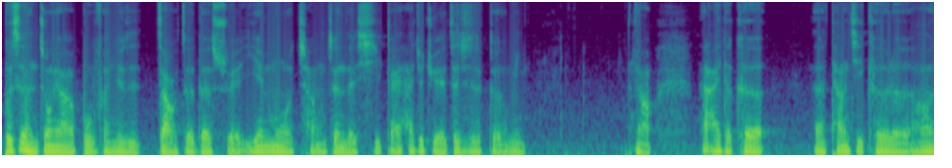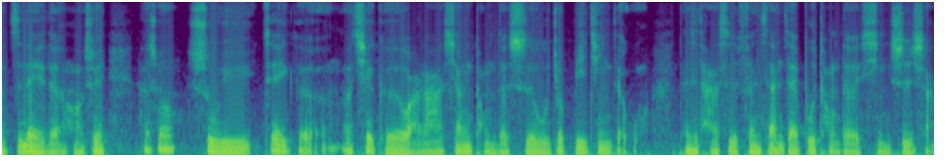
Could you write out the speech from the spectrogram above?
不是很重要的部分，就是沼泽的水淹没长征的膝盖，他就觉得这就是革命啊，他爱德克呃唐吉诃德然后之类的哈，所以。他说：“属于这个呃切格瓦拉相同的事物就逼近着我，但是它是分散在不同的形式上。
